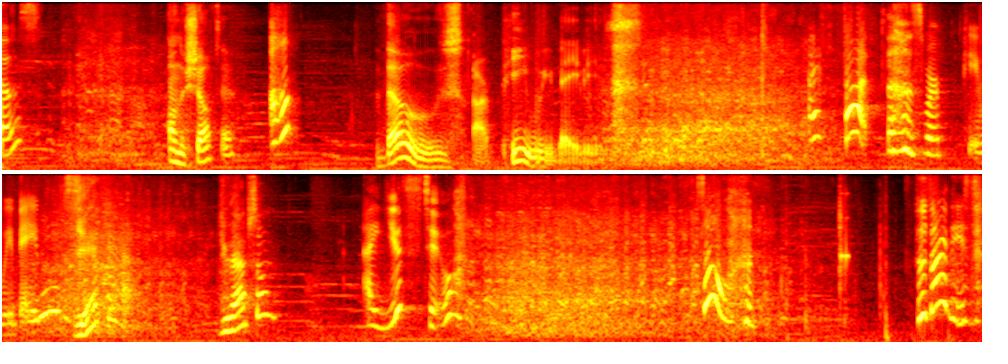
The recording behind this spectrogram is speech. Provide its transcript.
those? On the shelf there? Uh huh. Those are Pee-wee babies. I thought those were Pee Wee babies. Yeah. Do you have some? I used to. So, whose are these?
